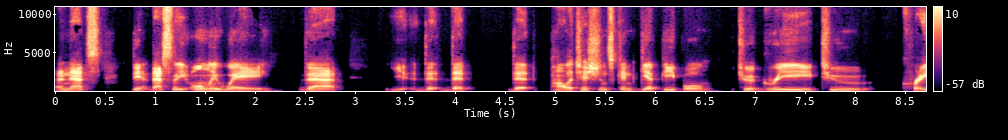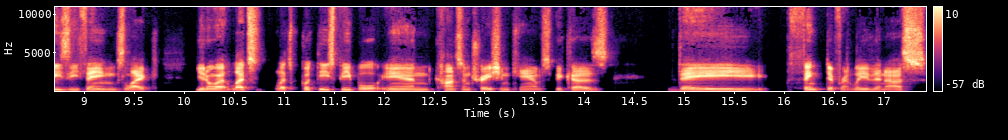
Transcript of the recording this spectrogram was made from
and that's the that's the only way that you, that that that politicians can get people to agree to crazy things like you know what let's let's put these people in concentration camps because they think differently than us.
